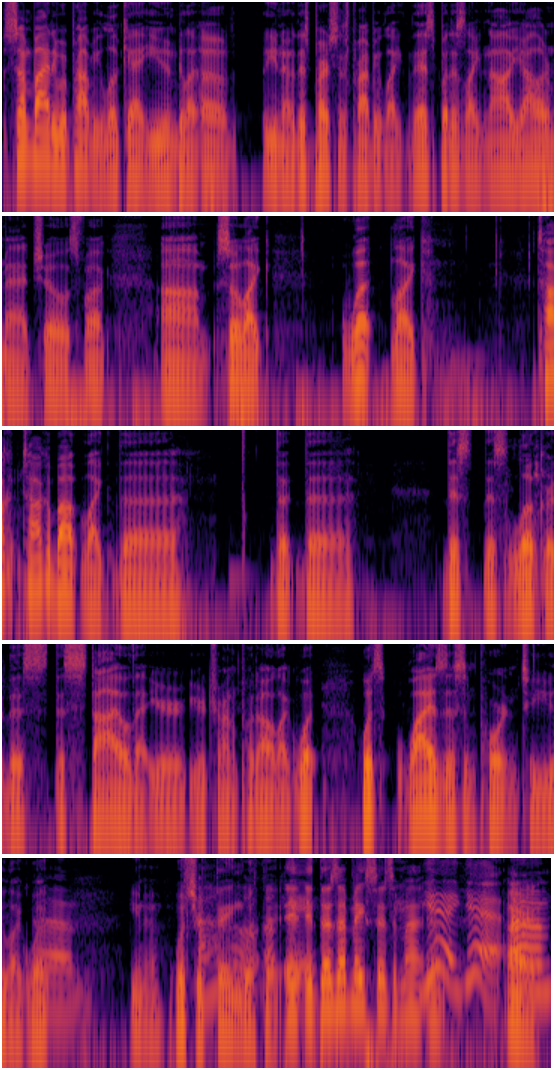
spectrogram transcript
somebody would probably look at you and be like, oh, you know, this person's probably like this, but it's like, nah, y'all are mad chill as fuck. Um, so like, what like, talk talk about like the, the the, this this look or this this style that you're you're trying to put out. Like, what what's why is this important to you? Like, what um, you know, what's your thing Oh, with it? it? It does that make sense? Am I, yeah, yeah. all right. Um,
